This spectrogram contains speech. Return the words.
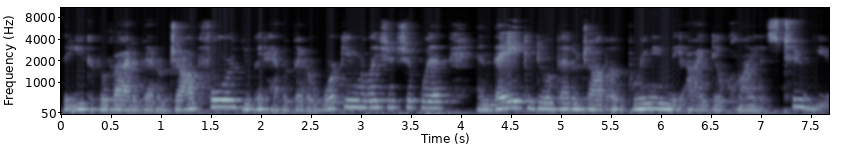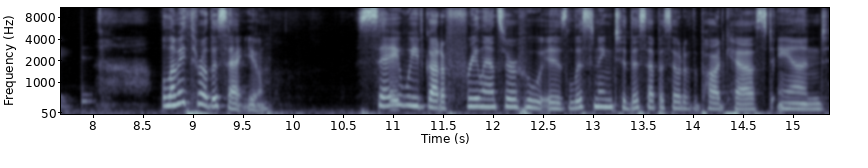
that you could provide a better job for, you could have a better working relationship with, and they could do a better job of bringing the ideal clients to you. Well, let me throw this at you. Say we've got a freelancer who is listening to this episode of the podcast and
